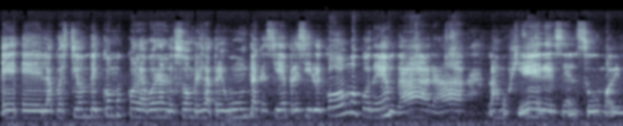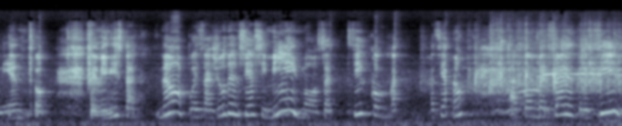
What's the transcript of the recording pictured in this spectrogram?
eh, la cuestión de cómo colaboran los hombres, la pregunta que siempre sirve, ¿cómo podemos ayudar a las mujeres en su movimiento feminista? No, pues ayúdense a sí mismos, así ¿no? a conversar entre sí.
